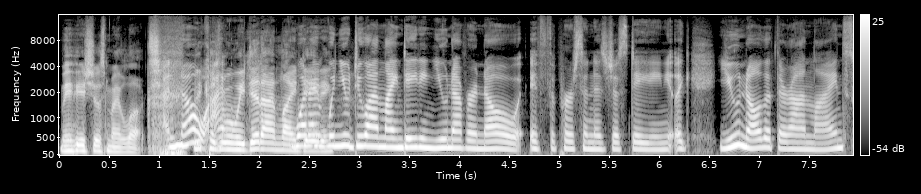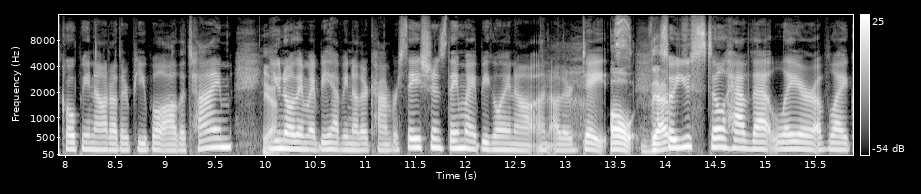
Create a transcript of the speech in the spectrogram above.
maybe it's just my looks. Uh, no, because I- when we did online what I, dating, when you do online dating, you never know if the person is just dating. you. Like you know that they're online scoping out other people all the time. Yeah. You know they might be having other conversations. They might be going out on other dates. Oh, that- so you still have that layer of like,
